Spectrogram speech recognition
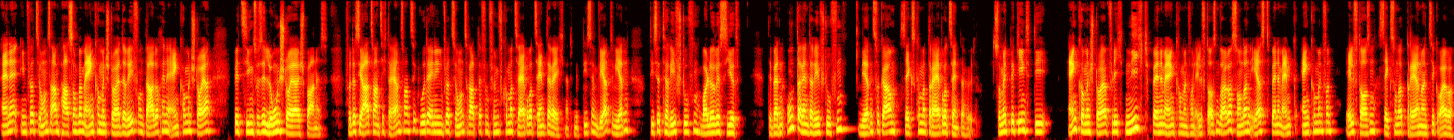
eine Inflationsanpassung beim Einkommensteuertarif und dadurch eine Einkommensteuer bzw. Lohnsteuerersparnis. Für das Jahr 2023 wurde eine Inflationsrate von 5,2 Prozent errechnet. Mit diesem Wert werden diese Tarifstufen valorisiert. Die beiden unteren Tarifstufen werden sogar um 6,3 Prozent erhöht. Somit beginnt die Einkommensteuerpflicht nicht bei einem Einkommen von 11.000 Euro, sondern erst bei einem Einkommen von 11.693 Euro.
